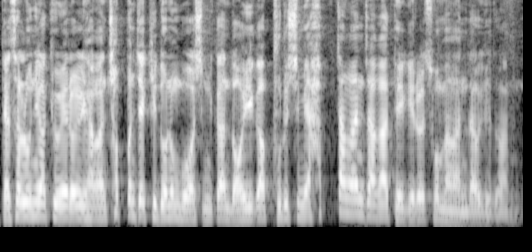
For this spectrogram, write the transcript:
데살로니가 교회를 향한 첫 번째 기도는 무엇입니까? 너희가 부르심에 합당한 자가 되기를 소망한다고 기도합니다.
